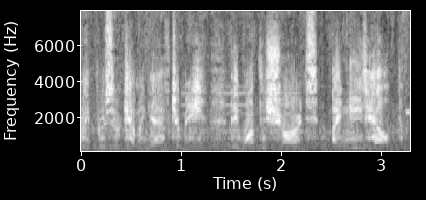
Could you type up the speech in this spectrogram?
Reapers are coming after me. They want the shards. I need help.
